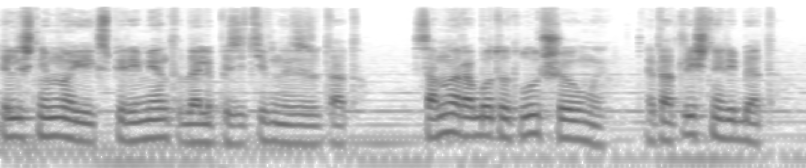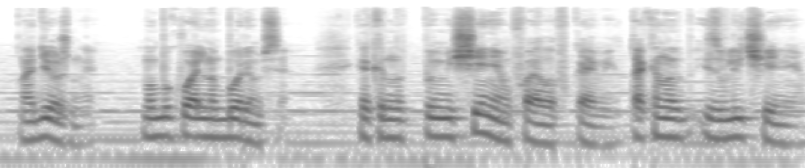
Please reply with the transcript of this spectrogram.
И лишь немногие эксперименты дали позитивный результат. Со мной работают лучшие умы. Это отличные ребята. Надежные. Мы буквально боремся. Как и над помещением файлов в камень, так и над извлечением.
